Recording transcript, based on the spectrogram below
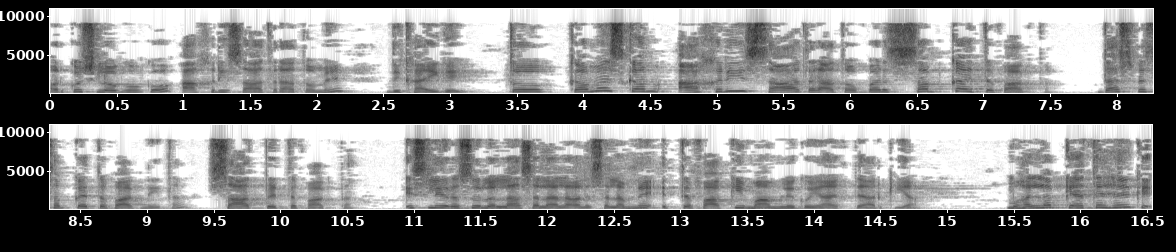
اور کچھ لوگوں کو آخری سات راتوں میں دکھائی گئی۔ تو کم از کم آخری سات راتوں پر سب کا اتفاق تھا۔ دس پہ سب کا اتفاق نہیں تھا، سات پہ اتفاق تھا۔ اس لیے رسول اللہ صلی اللہ علیہ وسلم نے اتفاقی معاملے کو یہاں اختیار کیا۔ محلب کہتے ہیں کہ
